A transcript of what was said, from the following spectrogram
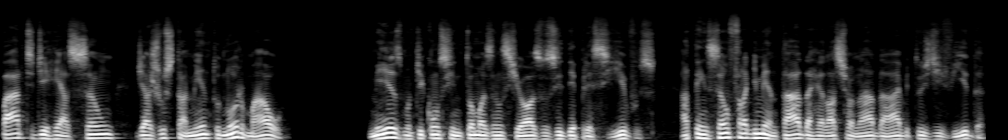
parte de reação de ajustamento normal, mesmo que com sintomas ansiosos e depressivos atenção fragmentada relacionada a hábitos de vida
